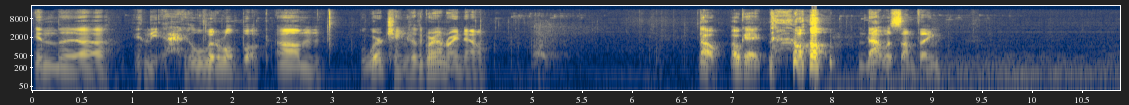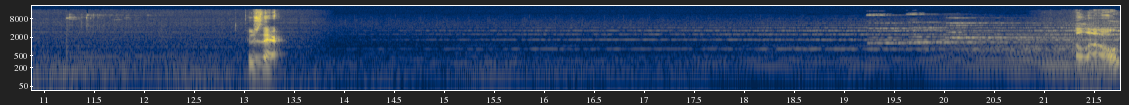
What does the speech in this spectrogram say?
in the uh, in the literal book. Um, we're changing the ground right now. Oh, okay. well, that was something. Who's there? Hello?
